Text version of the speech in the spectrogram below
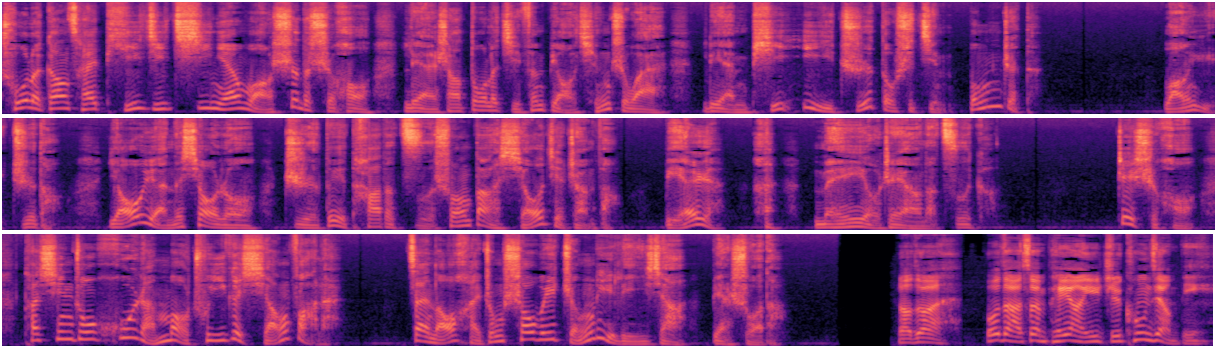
除了刚才提及七年往事的时候，脸上多了几分表情之外，脸皮一直都是紧绷着的。王宇知道，遥远的笑容只对他的紫霜大小姐绽放，别人哼没有这样的资格。这时候，他心中忽然冒出一个想法来，在脑海中稍微整理了一下，便说道：“老段，我打算培养一支空降兵。”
